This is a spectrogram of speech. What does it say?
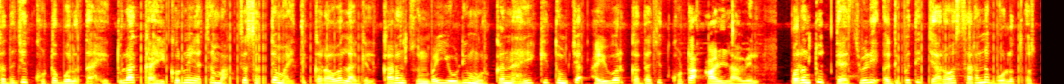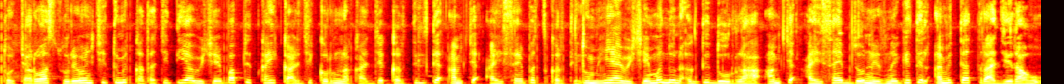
कदाचित खोटं बोलत आहे. तुला काही करून याचं मागचं सत्य माहिती करावं लागेल. कारण सुनबाई एवढी मूर्ख नाही की तुमच्या आईवर कदाचित खोटा आळ लावेल. परंतु त्याचवेळी अधिपती चारवास सरांना बोलत असतो चारवास सूर्यवंशी तुम्ही कदाचित या विषयाबाबतीत काही काळजी करू नका. जे करतील ते आमचे आईसाहेबच करतील. तुम्ही या विषयामधून अगदी दूर राहा. आमचे आईसाहेब जो निर्णय घेतील आम्ही त्यात राजी राहू.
